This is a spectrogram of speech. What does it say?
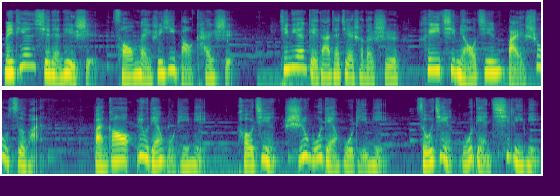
每天学点历史，从每日一宝开始。今天给大家介绍的是黑漆描金百寿字碗，碗高六点五厘米，口径十五点五厘米，足径五点七厘米。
